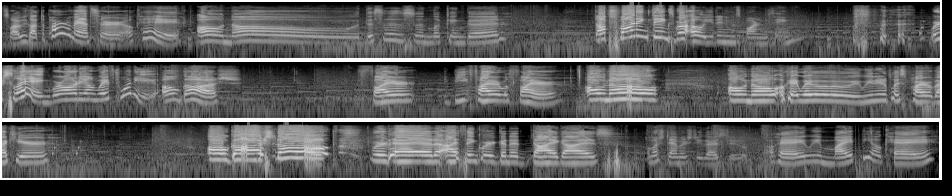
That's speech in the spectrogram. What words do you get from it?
That's why we got the Pyromancer. Okay. Oh no. This isn't looking good. Stop spawning things, bro. Oh, you didn't even spawn anything. We're slaying. We're already on wave 20. Oh gosh. Fire. Beat fire with fire. Oh no. Oh no. Okay, wait, wait, wait, wait, wait. We need to place pyro back here. Oh gosh, no! We're dead. I think we're gonna die, guys. How much damage do you guys do? Okay, we might be okay.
